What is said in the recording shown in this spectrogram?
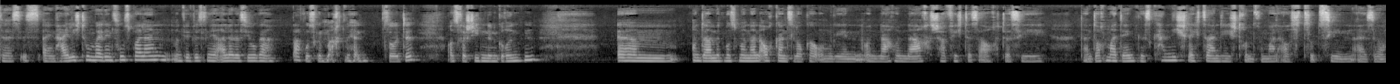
Das ist ein Heiligtum bei den Fußballern und wir wissen ja alle, dass Yoga barfuß gemacht werden sollte, aus verschiedenen Gründen. Ähm, und damit muss man dann auch ganz locker umgehen. Und nach und nach schaffe ich das auch, dass sie dann doch mal denken, es kann nicht schlecht sein, die Strümpfe mal auszuziehen. Also,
